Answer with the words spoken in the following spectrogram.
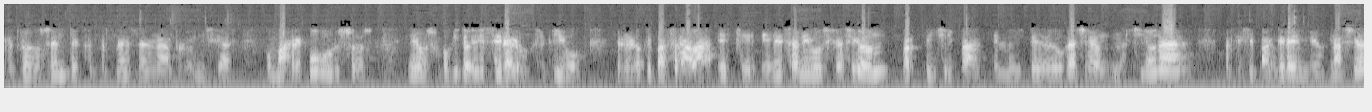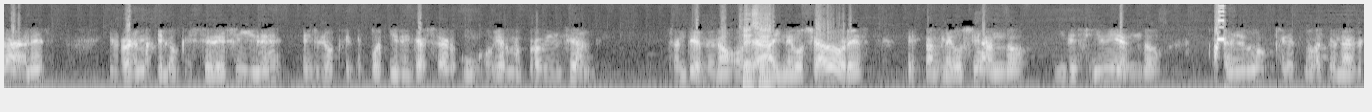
que otros docentes que pertenecen a provincias con más recursos. Digamos, un poquito ese era el objetivo. Pero lo que pasaba es que en esa negociación participa el Ministerio de Educación Nacional, participan gremios nacionales, el problema es que lo que se decide es lo que después tiene que hacer un gobierno provincial. ¿Se entiende, no? O Sí, sea, sí. hay negociadores que están negociando y decidiendo algo que después va a tener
